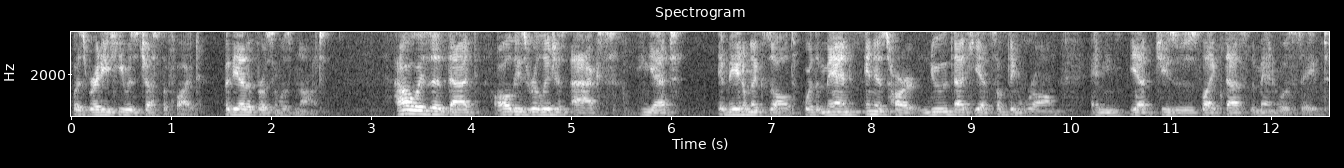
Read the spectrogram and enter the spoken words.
was ready, he was justified, but the other person was not. How is it that all these religious acts, and yet it made him exalt, where the man in his heart knew that he had something wrong, and yet Jesus was like, that's the man who was saved.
